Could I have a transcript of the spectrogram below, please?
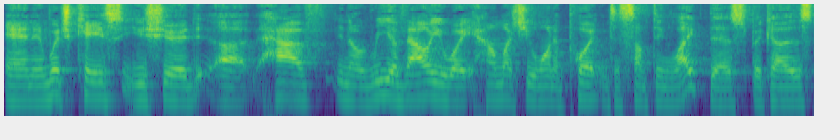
And in which case, you should uh, have, you know, reevaluate how much you want to put into something like this because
